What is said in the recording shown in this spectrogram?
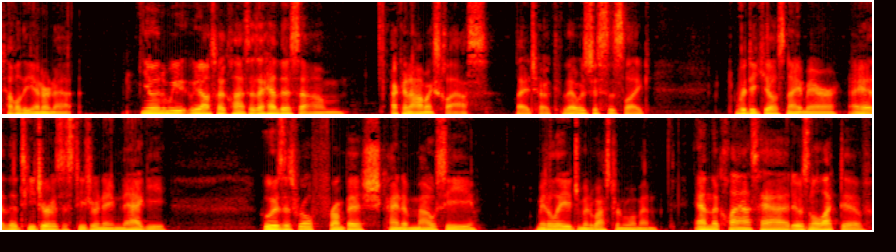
tell the internet. You know, and we we also had classes. I had this um economics class that I took that was just this like ridiculous nightmare. I had the teacher was this teacher named Nagy, who is this real frumpish, kind of mousy, middle-aged Midwestern woman. And the class had it was an elective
